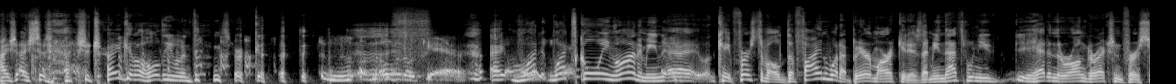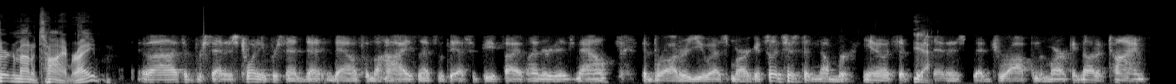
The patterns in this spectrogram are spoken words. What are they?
I, sh- I, should I should try and get a hold of you when things are good. no, one will care. Uh, what what's going on? I mean, uh, okay, first of all, define what a bear market is. I mean, that's when you, you head in the wrong direction for a certain amount of time, right? Uh, that's a percentage, twenty percent down from the highs, and that's what the S and P 500 is now. The broader U.S. market, so it's just a number. You know, it's a percentage yeah. that drop in the market, not a time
